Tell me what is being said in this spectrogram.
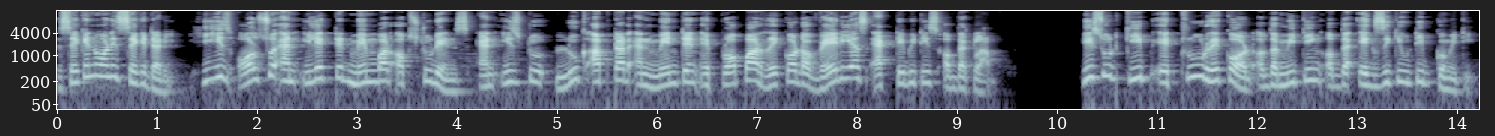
The second one is secretary. He is also an elected member of students and is to look after and maintain a proper record of various activities of the club. He should keep a true record of the meeting of the executive committee.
